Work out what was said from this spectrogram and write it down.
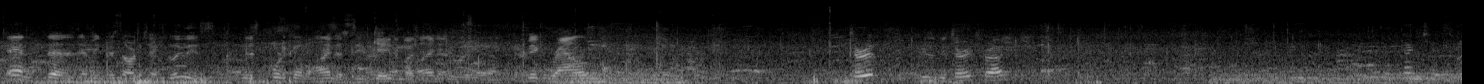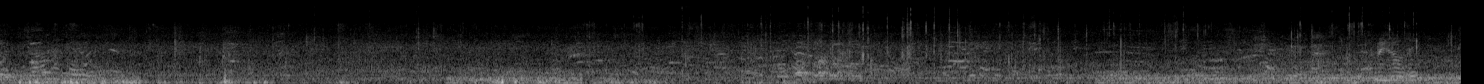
And the, I mean, just the architecture. Look at these, this portico behind us, these gates behind us. Big round turret. Be turrets, right? Countries with Jonathan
